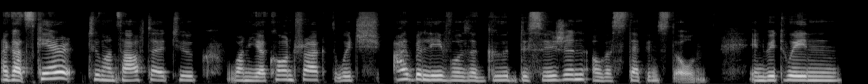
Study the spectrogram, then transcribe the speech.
I got scared two months after I took one year contract, which I believe was a good decision of a stepping stone in between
